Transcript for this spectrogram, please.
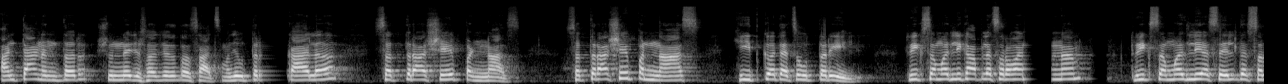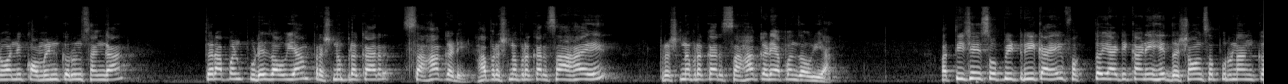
आणि त्यानंतर शून्य जसाच्या तसाच म्हणजे उत्तर काय आलं? सतराशे पन्नास. सतराशे पन्नास ही इतकं त्याचं उत्तर येईल. ट्रिक समजली का आपल्या सर्वांना? ट्रिक समजली असेल तर सर्वांनी कॉमेंट करून सांगा. तर आपण पुढे जाऊया. प्रश्न प्रकार सहाकडे हा प्रश्न प्रकार सहा आहे. प्रश्न प्रकार सहाकडे आपण जाऊया. अतिशय सोपी ट्रिक आहे. फक्त या ठिकाणी हे दशांश पूर्णांक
